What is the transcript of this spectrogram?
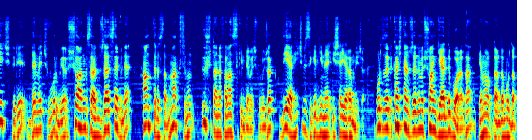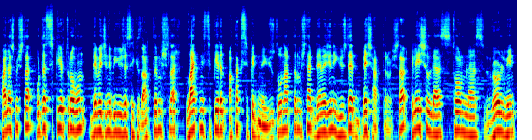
hiçbiri damage vurmuyor. Şu an mesela düzelse bile Hunter'sa maksimum 3 tane falan skill damage vuracak. Diğer hiçbir skill yine işe yaramayacak. Burada da birkaç tane düzenleme şu an geldi bu arada. Yamanotlarını da burada paylaşmışlar. Burada Spear Throw'un damage'ini bir %8 arttırmışlar. Lightning Spear'ın atak speedini %10 arttırmışlar. Damage'ini %5 arttırmışlar. Glacial Lance, Storm Lance, Whirlwind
